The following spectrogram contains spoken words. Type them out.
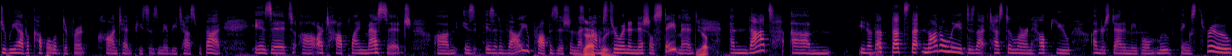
do we have a couple of different content pieces? Maybe test with that. Is it uh, our top line message? Um, is is it a value proposition that comes through an initial statement? Yep. And that's um, you know that that's that. Not only does that test and learn help you understand and maybe we'll move things through.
